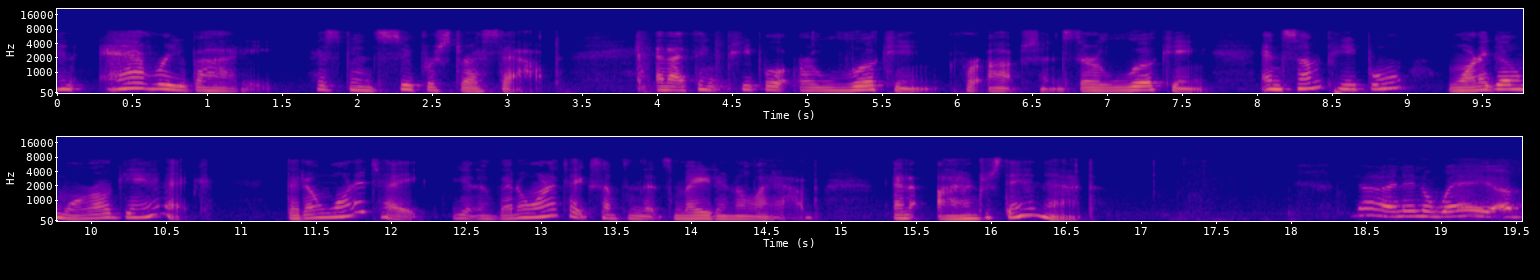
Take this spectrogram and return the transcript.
And everybody has been super stressed out. And I think people are looking for options. They're looking. And some people want to go more organic. They don't want to take, you know, they don't want to take something that's made in a lab. And I understand that. Yeah, and in a way, um,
